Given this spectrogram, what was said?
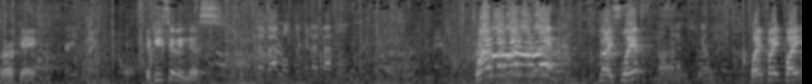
We're okay. Crazy back. If he's doing this. They're gonna battle, they're gonna. Run, run, run, run, run! Nice limp. Fight, fight, fight.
